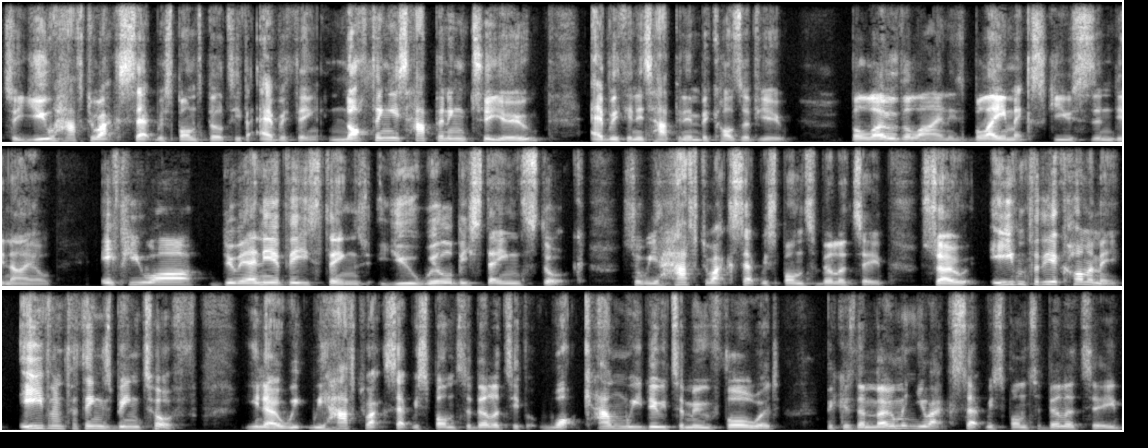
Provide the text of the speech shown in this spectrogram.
So you have to accept responsibility for everything. Nothing is happening to you, everything is happening because of you. Below the line is blame, excuses, and denial. If you are doing any of these things, you will be staying stuck. So we have to accept responsibility. So even for the economy, even for things being tough, you know, we, we have to accept responsibility. But what can we do to move forward? because the moment you accept responsibility,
